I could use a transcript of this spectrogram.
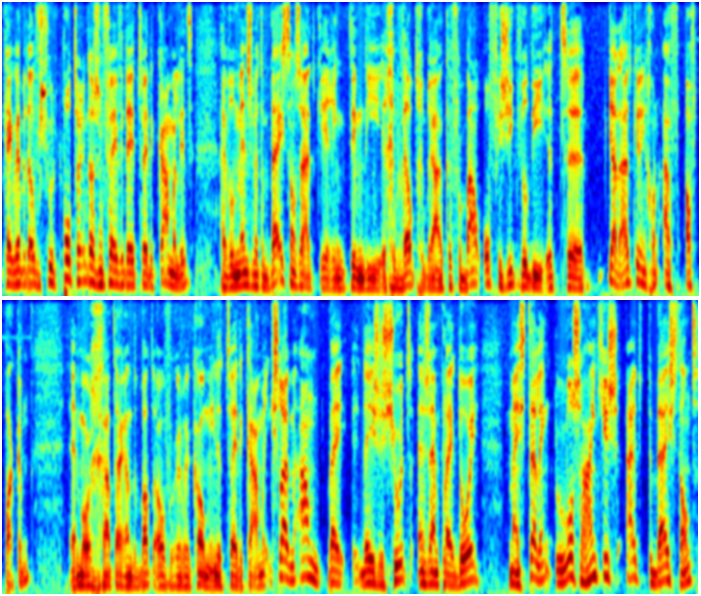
kijk, we hebben het over Sjoerd Potter. Dat is een VVD Tweede Kamerlid. Hij wil mensen met een bijstandsuitkering, Tim, die geweld gebruiken. Verbaal of fysiek wil die het, uh, ja, de uitkering gewoon af, afpakken. En morgen gaat daar een debat over komen in de Tweede Kamer. Ik sluit me aan bij deze Sjoerd en zijn pleidooi. Mijn stelling, losse handjes uit de bijstand.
